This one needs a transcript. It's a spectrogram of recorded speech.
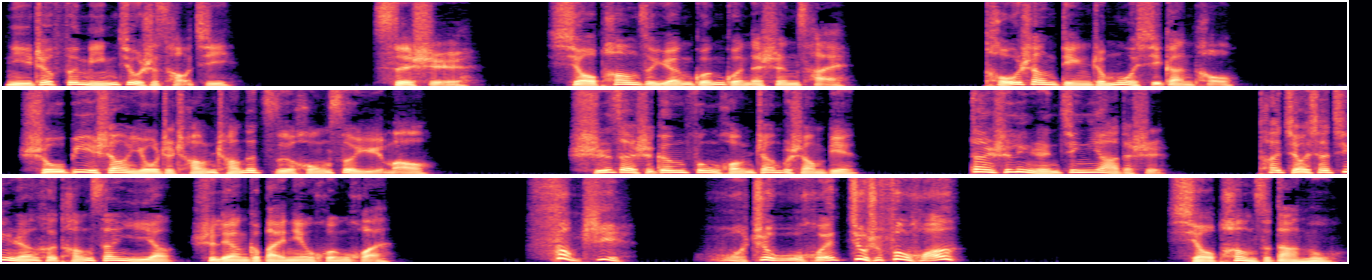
你这分明就是草鸡！”此时，小胖子圆滚滚的身材，头上顶着莫西干头，手臂上有着长长的紫红色羽毛，实在是跟凤凰沾不上边。但是令人惊讶的是，他脚下竟然和唐三一样是两个百年魂环。放屁！我这武魂就是凤凰！小胖子大怒，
